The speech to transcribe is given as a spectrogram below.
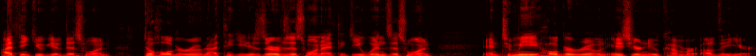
I think you give this one to Holger Rune. I think he deserves this one. I think he wins this one. And to me, Holger Rune is your newcomer of the year.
